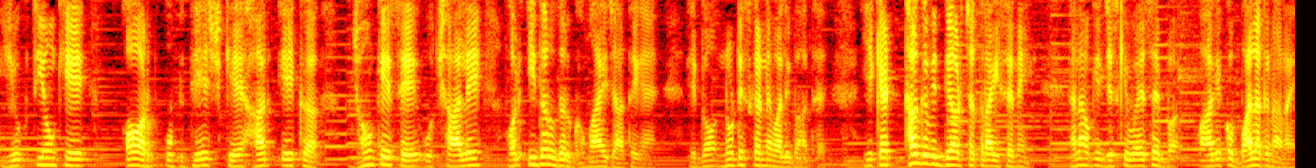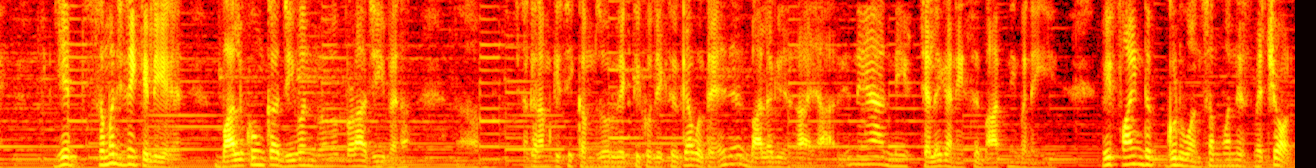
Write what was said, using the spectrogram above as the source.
युक्तियों के और उपदेश के हर एक झोंके से उछाले और इधर उधर घुमाए जाते गए ये दो नोटिस करने वाली बात है। ये क्या ठग विद्या और चतुराई से नहीं, है ना? कि जिसकी वजह से आगे को बालक ना रहे। ये समझने के लिए है। बालकों का जीवन बड़ा अजीब है ना? अगर हम किसी कमज़ोर व्यक्ति को देखते हो, क्या बोलते हैं? बालक जैसा यार। नहीं यार नहीं चलेगा नहीं, इससे बात नहीं बनेगी। We find the good one someone is mature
